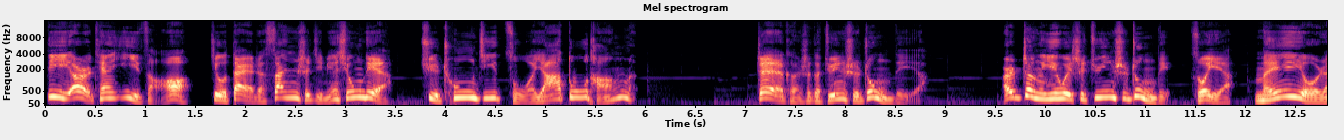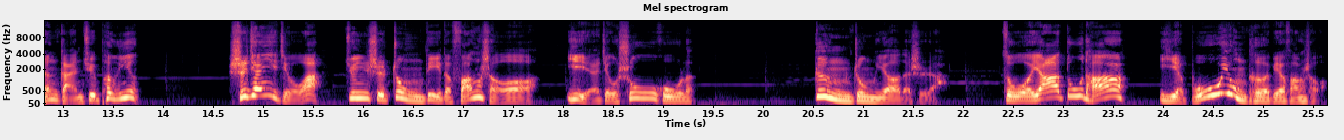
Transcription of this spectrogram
第二天一早就带着三十几名兄弟去冲击左衙都堂了。这可是个军事重地呀，而正因为是军事重地。所以啊，没有人敢去碰硬。时间一久啊，军事重地的防守也就疏忽了。更重要的是啊，左衙都堂也不用特别防守，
